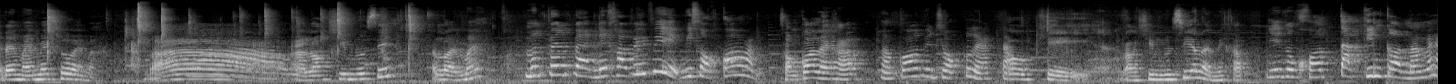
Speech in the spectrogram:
ะได้ไหมแม่ช่วยมา ว้าวอะลองชิมดูสิ อร่อยไหม มันเป็นแบบนี้ค่ะพี่พี่ๆมีสองก้อนสองก้อนอะไรครับ แล้วก็เป็นช็อกโกแลตอะโอเคอะลองชิมดูสิอร่อยไหมครับ นี่หนูขอตักกินก่อนนะแม่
